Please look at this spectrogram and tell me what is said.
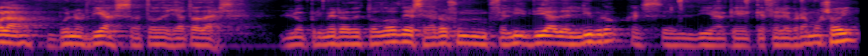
Hola, buenos días a todos y a todas. Lo primero de todo, desearos un feliz día del libro, que es el día que, celebramos hoy.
